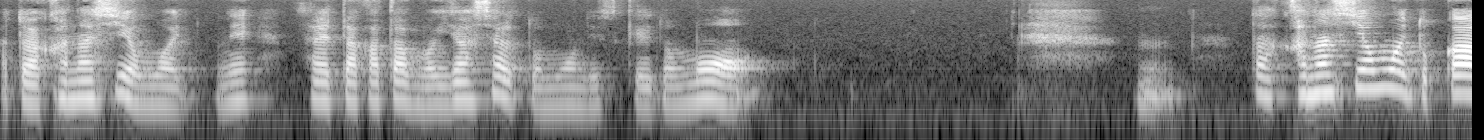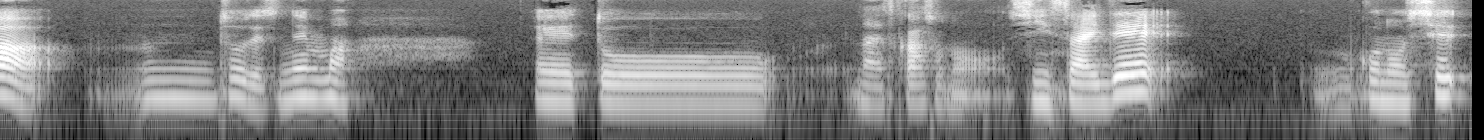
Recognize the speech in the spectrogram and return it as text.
あとは悲しい思いをね、された方もいらっしゃると思うんですけれども、うん、だ悲しい思いとか、うん、そうですね、まあ、えっ、ー、と、何ですか、その震災でこのせ、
